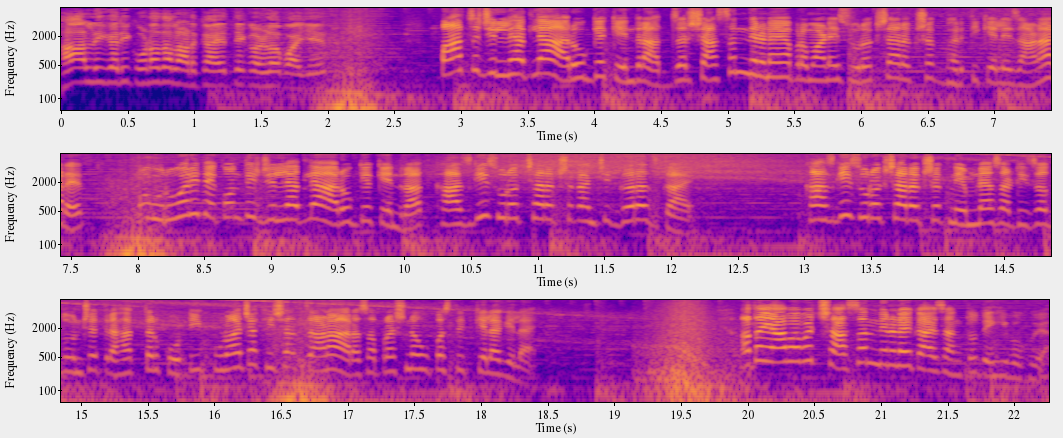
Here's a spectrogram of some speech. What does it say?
हा अधिकारी कोणाचा लाडका आहे ते कळलं पाहिजे. पाच जिल्ह्यातल्या आरोग्य केंद्रात जर शासन निर्णयाप्रमाणे सुरक्षा रक्षक भरती केले जाणार आहेत मग उर्वरित एकोणतीस जिल्ह्यातल्या आरोग्य केंद्रात खासगी सुरक्षा रक्षकांची गरज काय? खासगी सुरक्षा रक्षक नेमण्यासाठीचं दोनशे त्र्याहत्तर कोटी कुणाच्या खिशात जाणार असा प्रश्न उपस्थित केला गेलाय. आता याबाबत शासन निर्णय काय सांगतो तेही बघूया.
